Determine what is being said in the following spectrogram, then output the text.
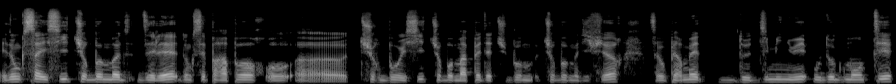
Et donc ça ici, Turbo Mode Délai, donc c'est par rapport au euh, Turbo ici, Turbo Mapped et Turbo, turbo Modifier, ça vous permet de diminuer ou d'augmenter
